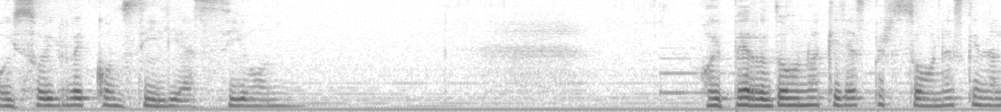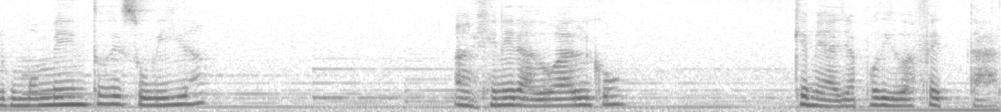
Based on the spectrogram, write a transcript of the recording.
Hoy soy reconciliación. Hoy perdono a aquellas personas que en algún momento de su vida han generado algo que me haya podido afectar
